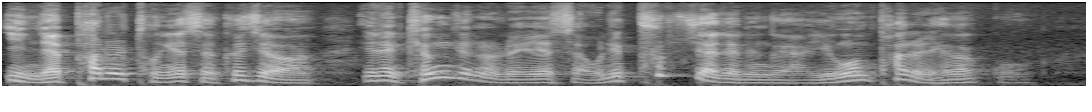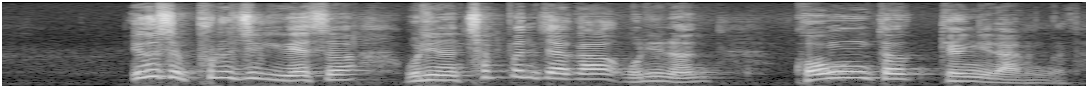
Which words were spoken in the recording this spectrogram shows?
이 뇌파를 통해서 그죠? 이런 경전으로 해서 우리 풀어줘야 되는 거야. 영혼파를 해갖고. 이것을 풀어주기 위해서 우리는 첫 번째가 우리는 공덕경이라는 거다.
